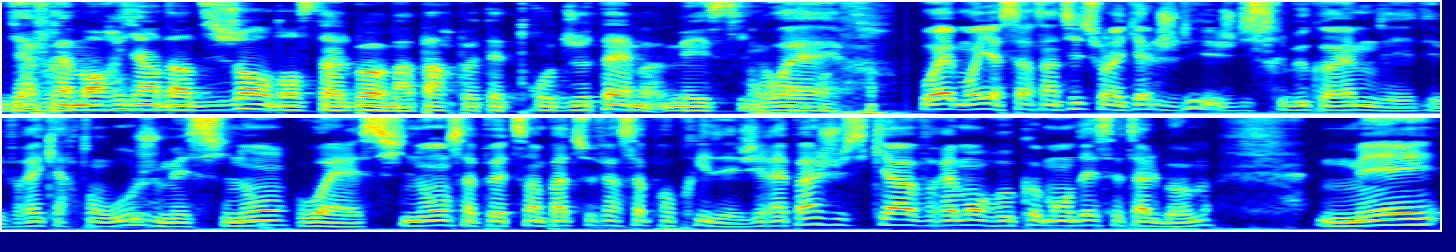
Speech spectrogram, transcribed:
Il y a vraiment rien d'indigent dans cet album, à part peut-être trop de je t'aime, mais sinon. Ouais. Ouais, moi il y a certains titres sur lesquels je distribue quand même des, des vrais cartons rouges, mais sinon, ouais, sinon ça peut être sympa de se faire sa propre idée. J'irai pas jusqu'à vraiment recommander cet album, mais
